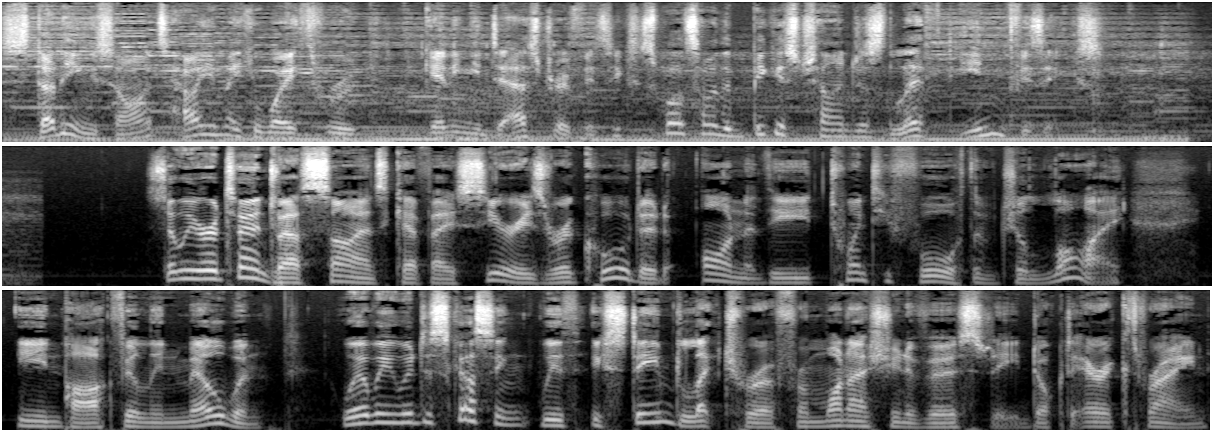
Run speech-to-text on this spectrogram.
studying science, how you make your way through getting into astrophysics, as well as some of the biggest challenges left in physics. So we return to our Science Cafe series recorded on the 24th of July in Parkville in Melbourne where we were discussing with esteemed lecturer from Monash University, Dr. Eric Thrane,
